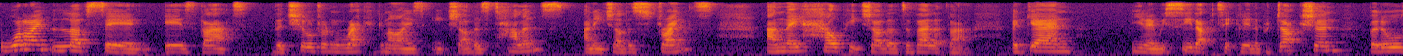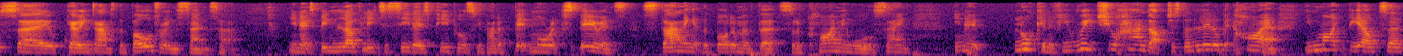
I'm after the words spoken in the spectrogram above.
what I love seeing is that the children recognise each other's talents and each other's strengths, and they help each other develop that. Again, you know, we see that particularly in the production, but also going down to the bouldering centre. You know, it's been lovely to see those pupils who've had a bit more experience standing at the bottom of the sort of climbing wall saying, you know, look, and if you reach your hand up just a little bit higher, you might be able to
